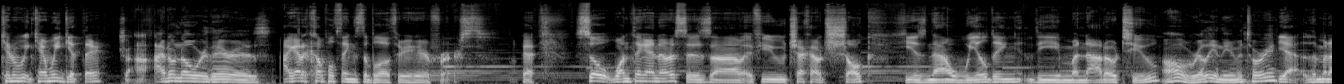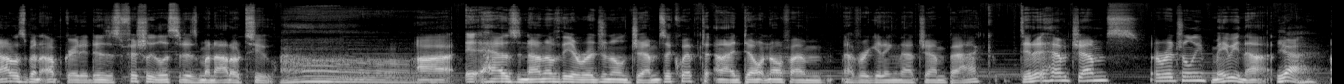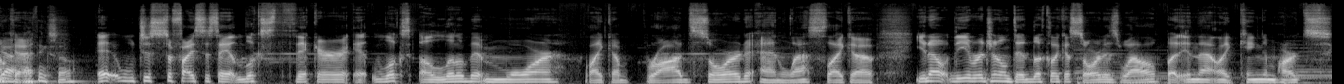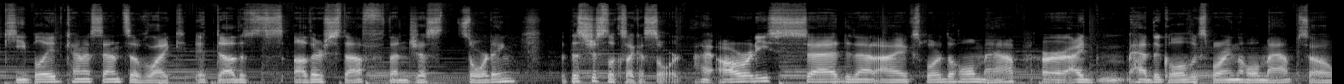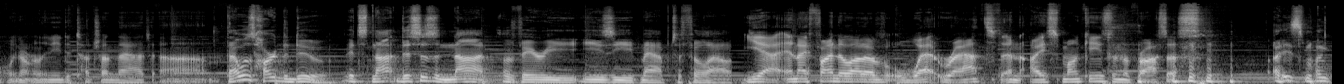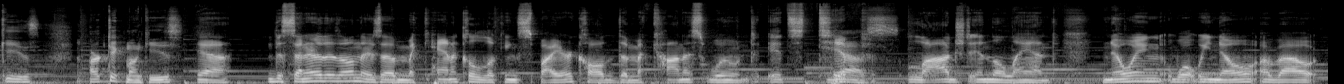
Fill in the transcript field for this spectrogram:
can we can we get there? I don't know where there is. I got a couple things to blow through here first. Okay. So one thing I noticed is uh, if you check out Shulk, he is now wielding the Monado 2. Oh, really? In the inventory? Yeah, the Monado's been upgraded. It is officially listed as Monado 2. Oh. Uh, it has none of the original gems equipped, and I don't know if I'm ever getting that gem back. Did it have gems originally? Maybe not. Yeah, yeah, okay. I think so. It just suffice to say, it looks thicker. It looks a little bit more like a broadsword and less like a you know the original did look like a sword as well but in that like kingdom hearts keyblade kind of sense of like it does other stuff than just sorting but this just looks like a sword. I already said that I explored the whole map, or I had the goal of exploring the whole map, so we don't really need to touch on that. Um, That was hard to do. It's not, this is not a very easy map to fill out. yeah, and I find a lot of wet rats and ice monkeys in the process. Ice monkeys, Arctic monkeys. yeah. The center of the zone, there's a mechanical looking spire called the Mechonis Wound. Its tip Yes. lodged in the land. Knowing what we know about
